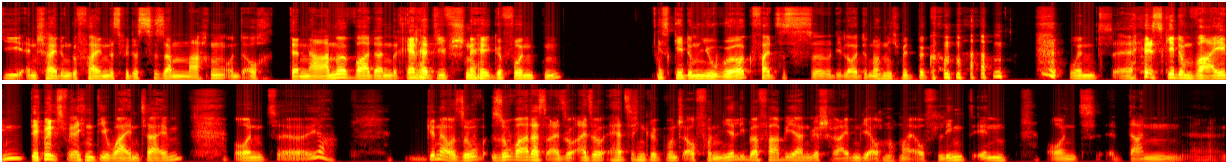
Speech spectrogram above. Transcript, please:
die Entscheidung gefallen, dass wir das zusammen machen und auch der Name war dann relativ schnell gefunden. Es geht um New Work, falls es äh, die Leute noch nicht mitbekommen haben. Und äh, es geht um Wein, dementsprechend die Wine Time. Und äh, ja, genau, so, so war das also. Also herzlichen Glückwunsch auch von mir, lieber Fabian. Wir schreiben dir auch nochmal auf LinkedIn und dann äh,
